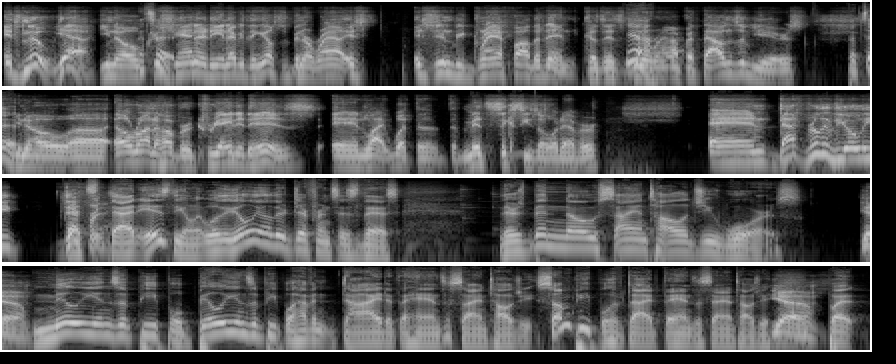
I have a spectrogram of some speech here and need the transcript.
it's new. Yeah, you know, That's it. Christianity and everything else has been around. It's it shouldn't be grandfathered in because it's Yeah. been around for thousands of years. That's it. You know, uh, L. Ron Hubbard created his in like what the the mid '60s or whatever, and that's really the only That's difference. that is the only. Well, the only other difference is this: there's been no Scientology wars. yeah, Millions of people, billions of people haven't died at the hands of Scientology. Some people have died at the hands of Scientology, yeah, but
